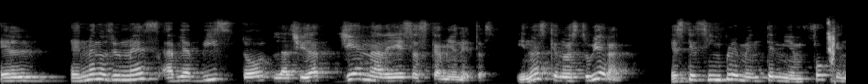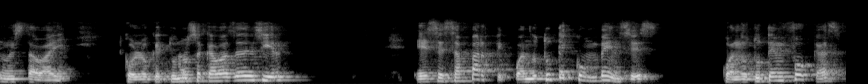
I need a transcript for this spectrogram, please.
en menos de un mes había visto la ciudad llena de esas camionetas. Y no es que no estuvieran, es que simplemente mi enfoque no estaba ahí. Con lo que tú nos acabas de decir, es esa parte. Cuando tú te convences, cuando tú te enfocas,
